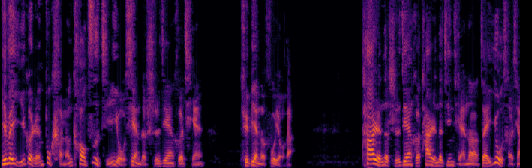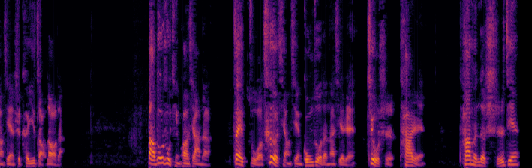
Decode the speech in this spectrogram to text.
因为一个人不可能靠自己有限的时间和钱去变得富有的。他人的时间和他人的金钱呢，在右侧象限是可以找到的。大多数情况下呢，在左侧象限工作的那些人。就是他人，他们的时间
